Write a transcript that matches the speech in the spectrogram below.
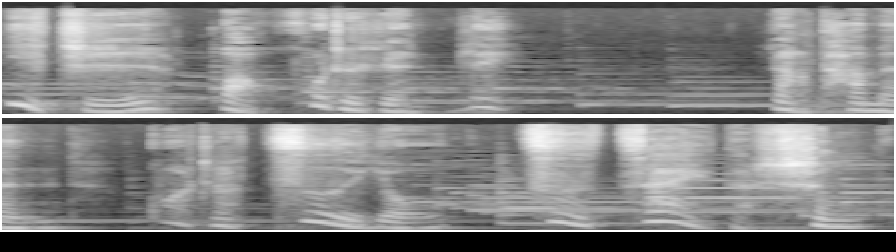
一直保护着人类，让他们过着自由自在的生活。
